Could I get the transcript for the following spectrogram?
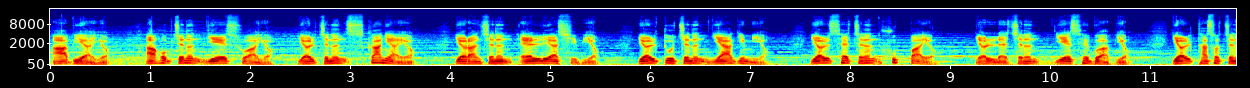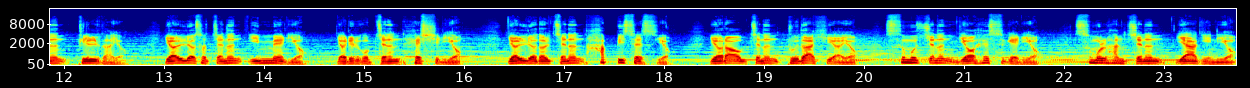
아비야요 아홉째는 예수아요 열째는 스가냐요 열한째는 엘리아십이요 열두째는 야김이요 열셋째는 훗바요 열넷째는 예세브압이요 열다섯째는 빌가요 열여섯째는 임멜이요 열일곱째는 헤실이요 열여덟째는 핫비세스요 열아홉째는 부다히아요 스무째는 여헤스겔이요 스물한째는 야긴이요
